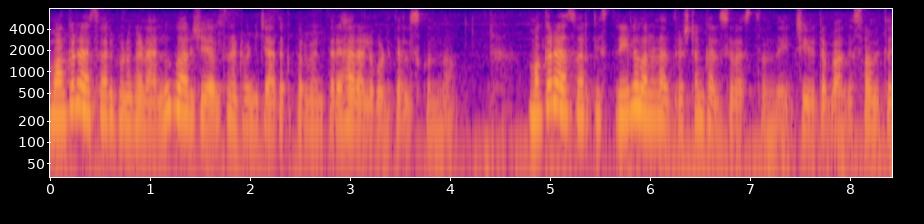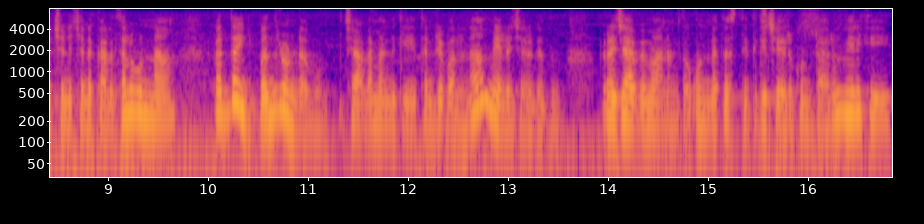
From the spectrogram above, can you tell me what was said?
మకర రాశివారి గుణగణాలు వారు చేయాల్సినటువంటి జాతకపరమైన పరిహారాలు కూడా తెలుసుకుందాం. మకర రాశివారికి స్త్రీల వలన అదృష్టం కలిసి వస్తుంది. జీవిత భాగస్వామితో చిన్న చిన్న కలతలు ఉన్నా పెద్ద ఇబ్బందులు ఉండవు. చాలామందికి తండ్రి వలన మేలు జరగదు. ప్రజాభిమానంతో ఉన్నత స్థితికి చేరుకుంటారు. వీరికి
